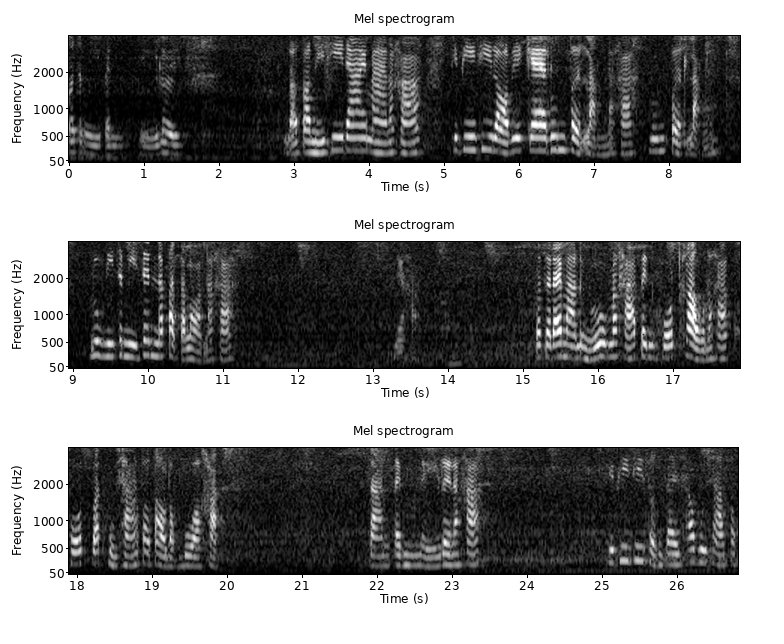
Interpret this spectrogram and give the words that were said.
ก็จะมีเป็นอย่างนี้เลย แล้วตอนนี้ที่ได้มานะคะ พี่ๆที่รอเบี้ยแก้รุ่นเปิดหลังนะคะ รุ่นเปิดหลัง ลูกนี้จะมีเส้นนปัดตลอดนะคะ เนี่ยค่ะ ก็จะได้มาหนึ่งลูกนะคะ เป็นโค้ดเก่านะคะ โค้ดวัดหูช้างต่อเต่าดอกบัวค่ะ จานเต็มอย่างนี้เลยนะคะพี่ๆที่สนใจเช่าบูชาสอบ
